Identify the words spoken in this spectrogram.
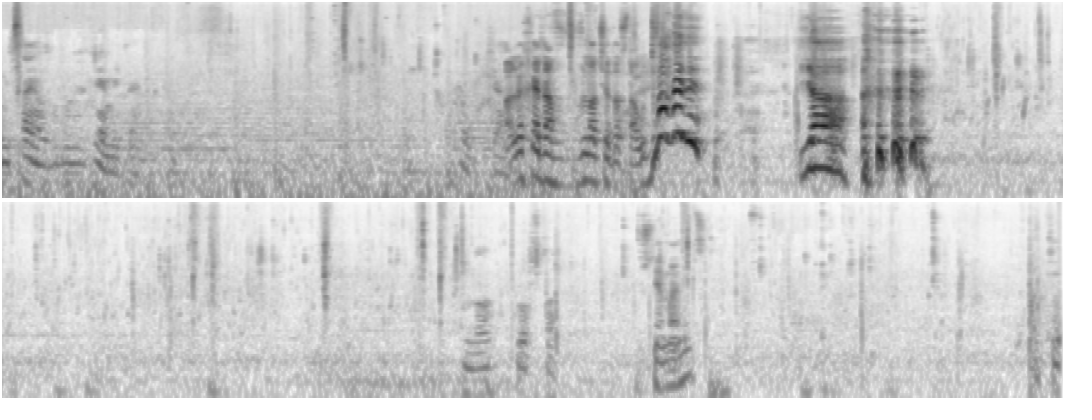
Oni stają z w ogóle z ziemi, te. Ale... Ale Heda w, w locie dostał. Dwa Hedy! Ja! No, prosto. Już nie ma nic? Co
